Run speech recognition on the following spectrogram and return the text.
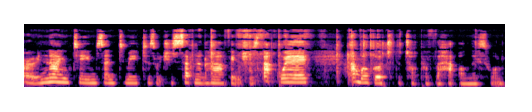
oh, 19 centimetres, which is seven and a half inches that way. And we'll go to the top of the hat on this one.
